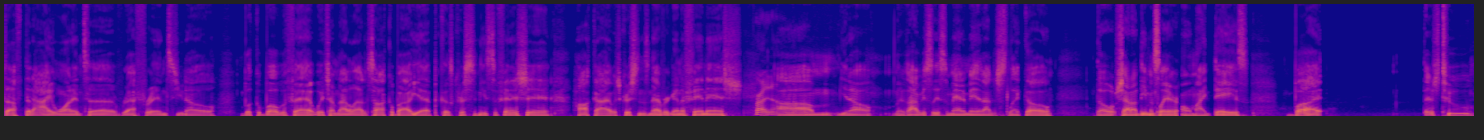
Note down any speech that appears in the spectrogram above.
stuff that I wanted to reference. You know, Book of Boba Fett, which I'm not allowed to talk about yet because Kristen needs to finish it. Hawkeye, which Kristen's never gonna finish. Probably not. Um, you know, there's obviously some anime that I just let go. Though shout out Demon Slayer, oh my days. But there's two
